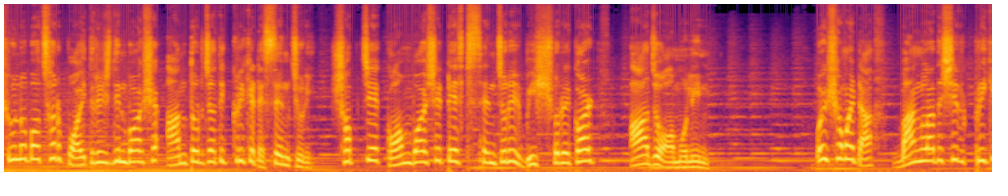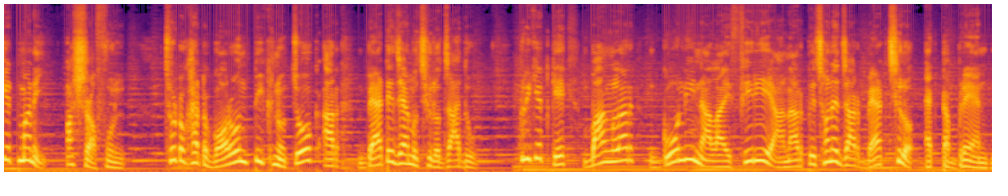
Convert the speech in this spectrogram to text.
ষোলো বছর পঁয়ত্রিশ দিন বয়সে আন্তর্জাতিক ক্রিকেটে সেঞ্চুরি। সবচেয়ে কম বয়সে টেস্ট সেঞ্চুরির বিশ্ব রেকর্ড আজও অমলিন। ওই সময়টা বাংলাদেশের ক্রিকেট মানেই আশরাফুল। ছোটখাটো গরম তীক্ষ্ণ চোখ আর ব্যাটে যেন ছিল জাদু। ক্রিকেটকে বাংলার গলি নালায় ফিরিয়ে আনার পেছনে যার ব্যাট ছিল একটা ব্র্যান্ড।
